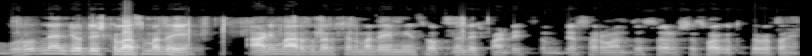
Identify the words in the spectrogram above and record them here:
गुरुज्ञान ज्योतिष क्लासमध्ये आणि मार्गदर्शनमध्ये मी स्वप्न देशपांडे तुमच्या सर्वांचं सहर्ष स्वागत करत आहे.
